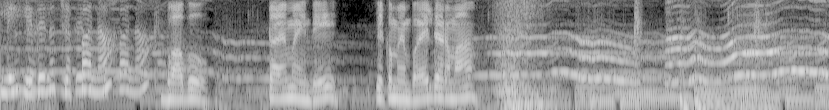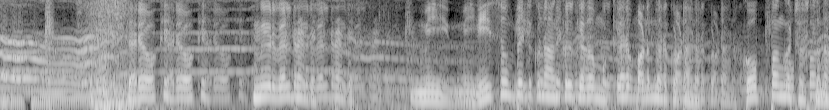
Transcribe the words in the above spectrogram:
ఏమిటండి ఏదైనా చెప్పాలా? బాబు టైం అయింది. ఇక మేము బయలుదేరమా? సరే ఓకే. సరే ఓకే మీరు వెళ్ళరండి. వెళ్ళరండి మీ మీసం పెట్టుకున్న అంకుల్కి ఏదో ముఖ్యమైన పడుంది అనుకుంటాను కోపంగా చూస్తున్నా.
